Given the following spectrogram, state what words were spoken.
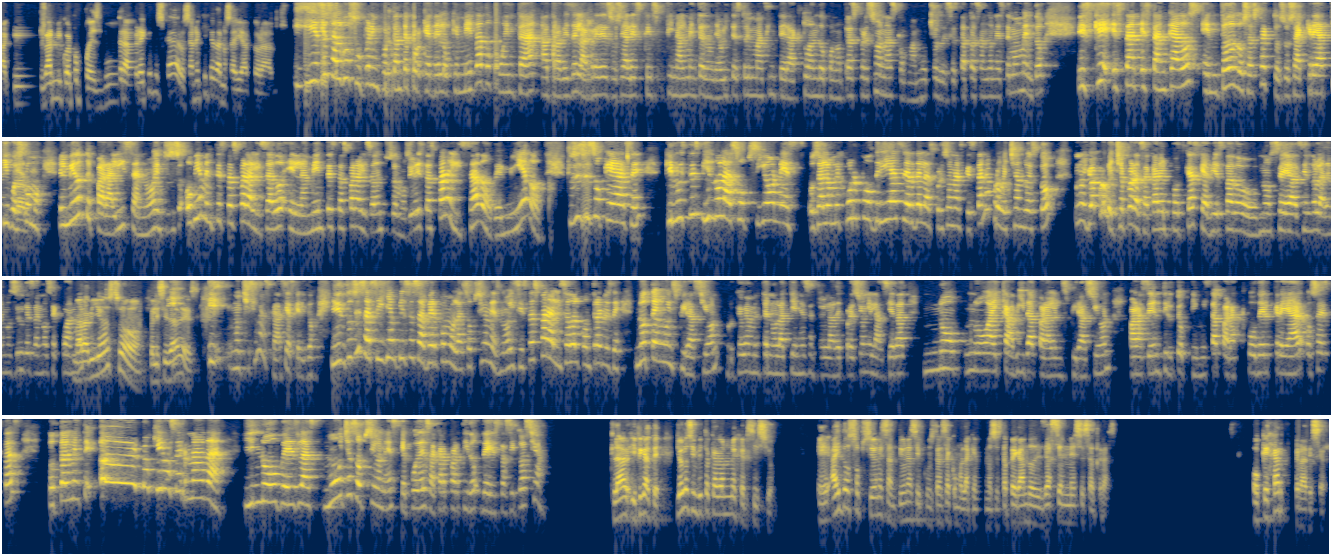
activar mi cuerpo, pues otra. Pero hay que buscar, o sea, no hay que quedarnos ahí atorados. Y eso es algo súper importante porque de lo que me he dado cuenta a través de las redes sociales, que es finalmente donde ahorita estoy más interactuando con otras personas, como a muchos les está pasando en este momento, es que están estancados en todos los aspectos, o sea, creativo. Es como el miedo te paraliza, ¿no? Entonces, obviamente estás paralizado en la mente, estás paralizado en tus emociones, estás paralizado del miedo. Entonces, ¿eso qué hace? Que no estés viendo las opciones o sea, a lo mejor podría ser de las personas que están aprovechando esto. Bueno, yo aproveché para sacar el podcast que había estado, no sé, haciendo la democión desde no sé cuándo. Maravilloso, felicidades. Y, muchísimas gracias, querido. Y entonces así ya empiezas a ver como las opciones, ¿no? Y si estás paralizado, al contrario, es de no tengo inspiración, porque obviamente no la tienes entre la depresión y la ansiedad, no, no hay cabida para la inspiración, para sentirte optimista, para poder crear. O sea, estás totalmente, ¡ay, no quiero hacer nada! Y no ves las muchas opciones que puedes sacar partido de esta situación. Claro, y fíjate, yo los invito a que hagan un ejercicio. Eh, hay dos opciones ante una circunstancia como la que nos está pegando desde hace meses atrás. O quejar, agradecer.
